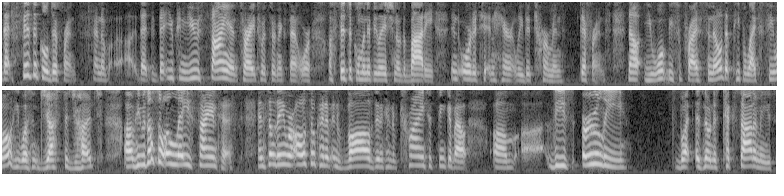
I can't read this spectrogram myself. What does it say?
that physical difference, kind of uh, that, that you can use science, right, to a certain extent, or a physical manipulation of the body in order to inherently determine difference. Now, you won't be surprised to know that people like Sewall, he wasn't just a judge, um, he was also a lay scientist. And so they were also kind of involved in kind of trying to think about um, uh, these early, what is known as taxonomies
